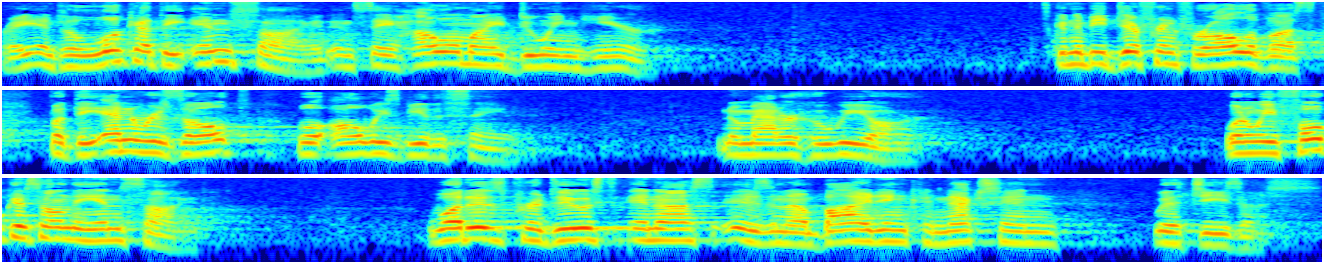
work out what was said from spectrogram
right? And to look at the inside and say, How am I doing here? It's going to be different for all of us, but the end result will always be the same, no matter who we are. When we focus on the inside, what is produced in us is an abiding connection with Jesus.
